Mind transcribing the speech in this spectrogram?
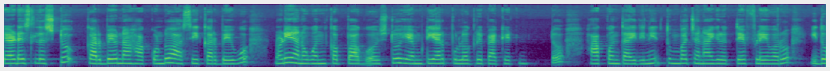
ಎರಡು ಎಸ್ಲಷ್ಟು ಕರಿಬೇವನ್ನ ಹಾಕ್ಕೊಂಡು ಹಸಿ ಕರಿಬೇವು. ನೋಡಿ ನಾನು ಒಂದು ಕಪ್ ಆಗುವಷ್ಟು M T R puliyogare packet ಹಾಕ್ಕೊತಾ ಇದ್ದೀನಿ. ತುಂಬ ಚೆನ್ನಾಗಿರುತ್ತೆ ಫ್ಲೇವರು. ಇದು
